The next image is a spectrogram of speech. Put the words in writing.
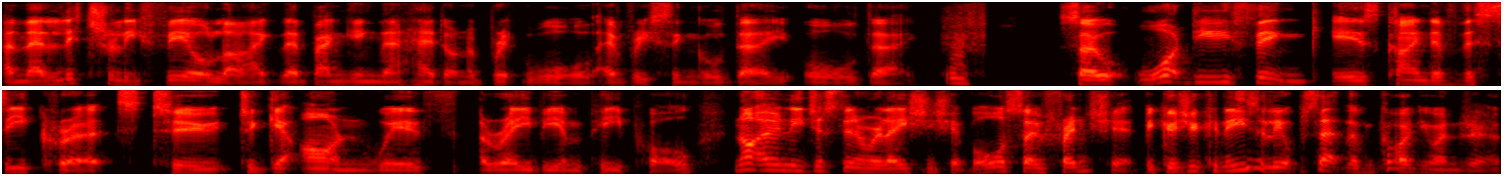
and they literally feel like they're banging their head on a brick wall every single day, all day. Mm. So what do you think is kind of the secret to to get on with Arabian people, not only just in a relationship, but also friendship? Because you can easily upset them, can't you, Andrea?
